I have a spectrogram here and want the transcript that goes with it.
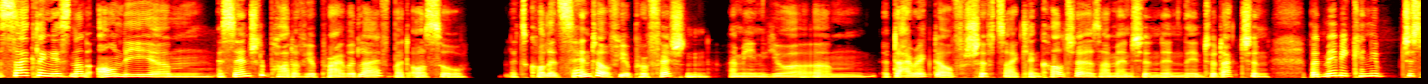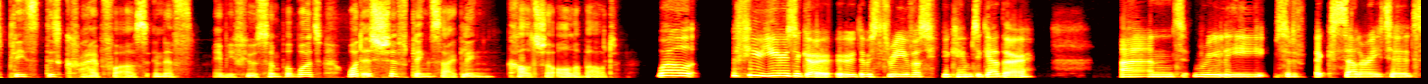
cycling is not only um, essential part of your private life, but also let's call it center of your profession. I mean, you're um, a director of Shift Cycling Culture, as I mentioned in the introduction. But maybe can you just please describe for us in a f- maybe a few simple words what is Shifting Cycling Culture all about? Well, a few years ago, there was three of us who came together and really sort of accelerated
